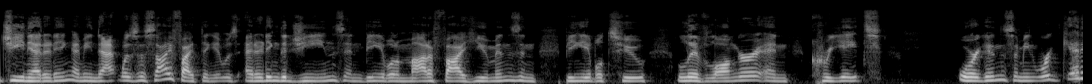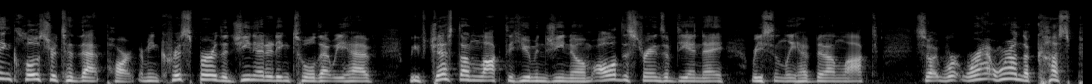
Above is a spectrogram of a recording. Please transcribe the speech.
gene editing. I mean, that was a sci-fi thing. It was editing the genes and being able to modify humans and being able to live longer and create organs. I mean, we're getting closer to that part. I mean, CRISPR, the gene editing tool that we have, we've just unlocked the human genome. All of the strands of DNA recently have been unlocked. So we're, we're, we're on the cusp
